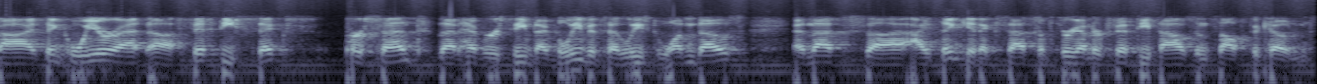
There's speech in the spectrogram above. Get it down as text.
Uh, I think we are at uh, 56 percent that have received. I believe it's at least one dose, and that's uh, I think in excess of 350,000 South Dakotans.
